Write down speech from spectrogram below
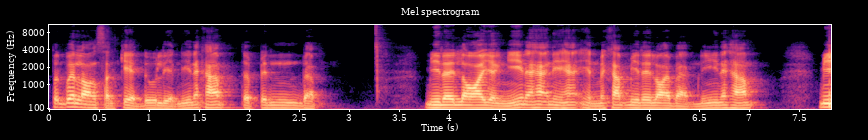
เพื่อนๆลองสังเกตดูเหรียญนี้นะครับ จะเป็นแบบมีรอยๆอย่างนี้นะฮะนี่ฮะเห็นไหมครับ มีรอยๆแบบนี้นะครับ มี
